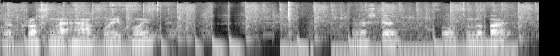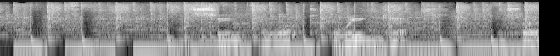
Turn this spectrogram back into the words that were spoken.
We're crossing that halfway point. Let's go. Four from the back. Let's see what we get. So,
